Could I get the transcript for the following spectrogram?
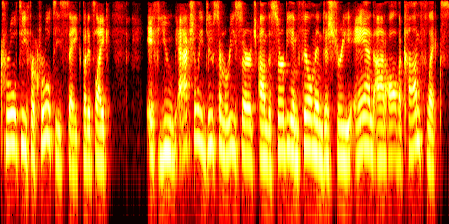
cruelty for cruelty's sake. But it's like if you actually do some research on the Serbian film industry and on all the conflicts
